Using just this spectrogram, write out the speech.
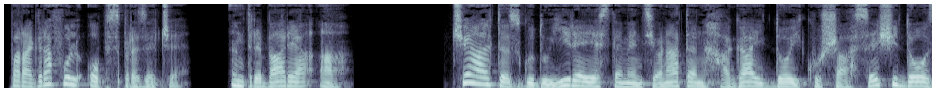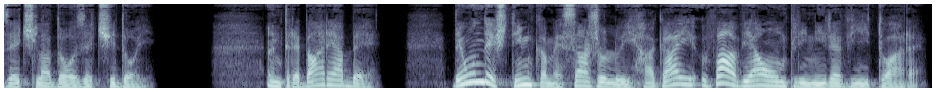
Paragraful 18. Întrebarea A. Ce altă zguduire este menționată în Hagai 2 cu 6 și 20 la 22? Întrebarea B. De unde știm că mesajul lui Hagai va avea o împlinire viitoare?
